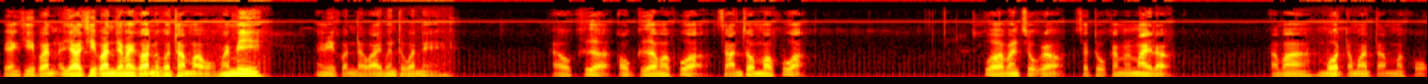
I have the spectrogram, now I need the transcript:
แปรงสีฟันยาชีฟันจะไม่ก่อนเราก็ทำเอา ไม่มี ไม่มีคนถวายเหมือนทุกวันนี้เอาเครือเอาเกลือมาคั่ว สารส้มมาคั่วคั่วมันสุกแล้วสตุกให้มันไหม้แล้วเอามาบดเอามาตำมาโขก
